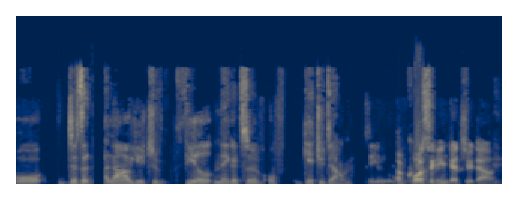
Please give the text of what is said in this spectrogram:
Or does it allow you to feel negative or get you down of course, it can get you down.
